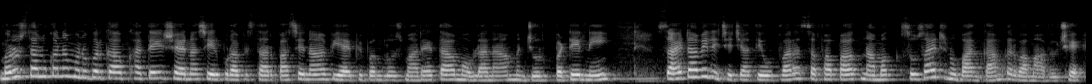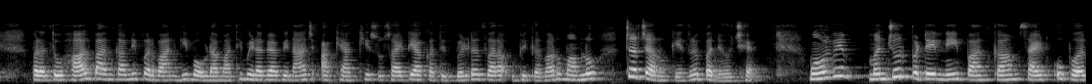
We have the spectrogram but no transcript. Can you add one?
ભરૂચ તાલુકાના મનુબર ગામ ખાતે શહેરના શેરપુરા વિસ્તાર પાસેના વીઆઈપી બંગલોઝમાં રહેતા મૌલાના મંજૂર પટેલની સાઇટ આવેલી છે, જ્યાં તેઓ દ્વારા સફા પાર્ક નામક સોસાયટીનું બાંધકામ કરવામાં આવ્યું છે. પરંતુ હાલ બાંધકામની પરવાનગી બરોડામાંથી મેળવ્યા વિના જ આખે આખી સોસાયટી આ કથિત બિલ્ડર દ્વારા ઊભી કરવાનો મામલો ચર્ચાનું કેન્દ્ર બન્યો છે. મૌલવી મંજૂર પટેલની બાંધકામ સાઇટ ઉપર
